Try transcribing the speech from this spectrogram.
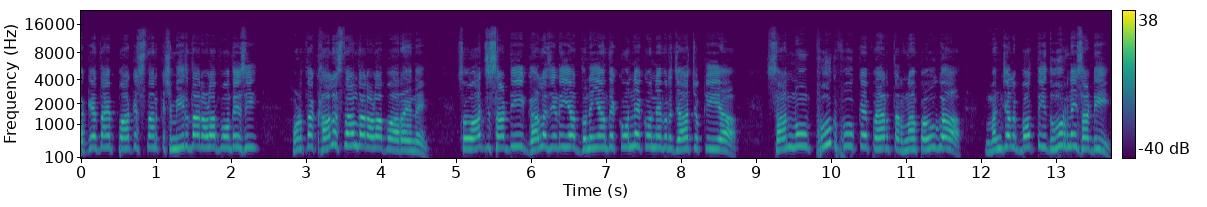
ਅੱਗੇ ਤਾਂ ਇਹ ਪਾਕਿਸਤਾਨ ਕਸ਼ਮੀਰ ਦਾ ਰੌਲਾ ਪਾਉਂਦੇ ਸੀ। ਹੁਣ ਤਾਂ ਖਾਲਿਸਤਾਨ ਦਾ ਰੌਲਾ ਪਾ ਰਹੇ ਨੇ। ਸੋ ਅੱਜ ਸਾਡੀ ਗੱਲ ਜਿਹੜੀ ਆ ਦੁਨੀਆ ਦੇ ਕੋਨੇ-ਕੋਨੇ ਪਰ ਜਾ ਚੁੱਕੀ ਆ। ਸਾਨੂੰ ਫੂਕ-ਫੂਕ ਕੇ ਪੈਰ ਧਰਨਾ ਪਊਗਾ। ਮੰਜ਼ਲ ਬਹੁਤੀ ਦੂਰ ਨਹੀਂ ਸਾਡੀ।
